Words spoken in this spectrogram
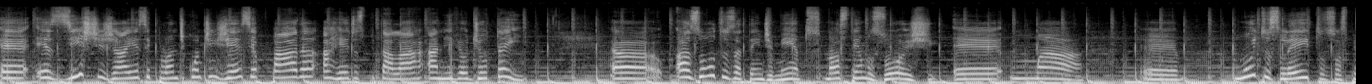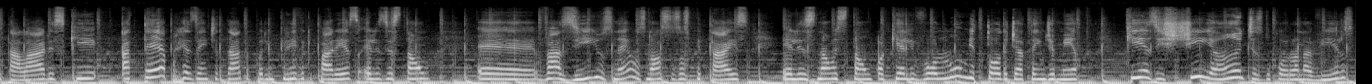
é, existe já esse plano de contingência para a rede hospitalar a nível de UTI. Ah, os outros atendimentos, nós temos hoje é, uma é, muitos leitos hospitalares que até a presente data, por incrível que pareça, eles estão é, vazios, né? Os nossos hospitais, eles não estão com aquele volume todo de atendimento que existia antes do coronavírus.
